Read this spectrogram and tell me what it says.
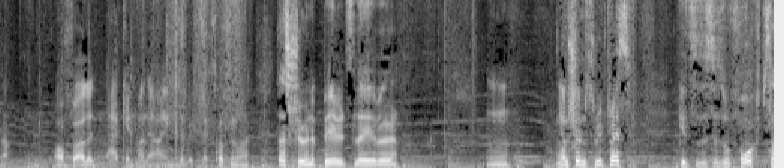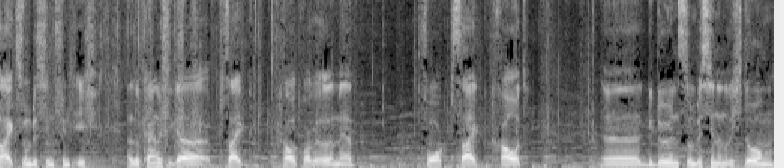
Ja, auch für alle, na, kennt man ja eigentlich, aber ich zeig's trotzdem mal. Das schöne Pilzlabel. Hm. Ja, ein schönes Repress geht's, das ist so Folk-Psych so ein bisschen, finde ich. Also kein richtiger Psych-Krautrock, äh, mehr Folk-Psych-Kraut. Äh, Gedöns, so ein bisschen in Richtung,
